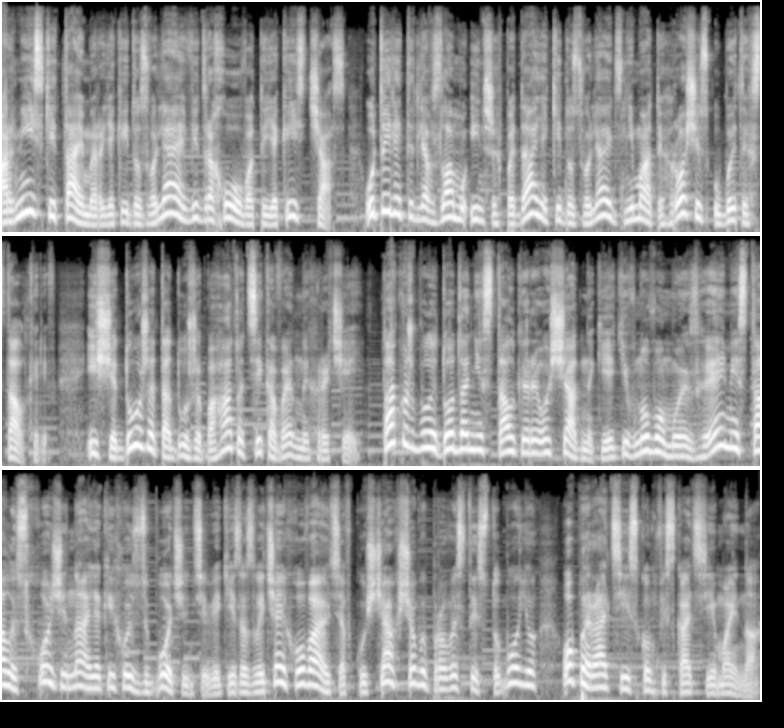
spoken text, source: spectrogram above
Армійський таймер, який дозволяє відраховувати якийсь час, утиліти для взламу інших педа, які дозволяють знімати гроші з убитих сталкерів, і ще дуже та дуже багато цікавенних речей. Також були додані сталкери-ощадники, які в новому СГМі стали схожі на якихось збочинців, які зазвичай ховаються в кущах, щоб провести з тобою операції з конфіскації майна.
